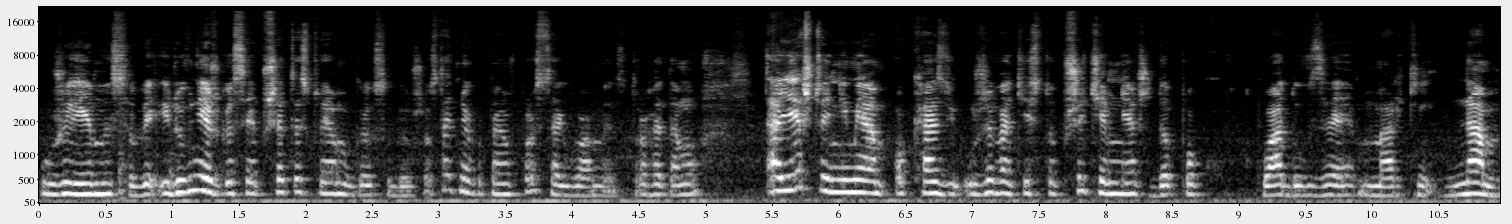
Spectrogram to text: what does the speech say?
użyjemy sobie i również go sobie przetestujemy, go sobie już ostatnio kupiłam w Polsce, jak byłam więc trochę temu, a jeszcze nie miałam okazji używać, jest to przyciemniacz do podkładów z marki NAM.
